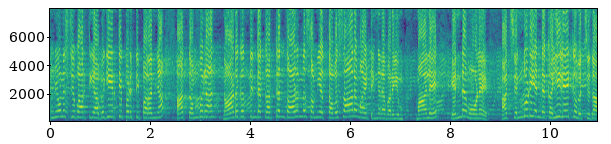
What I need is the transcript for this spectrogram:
കമ്മ്യൂണിസ്റ്റ് പാർട്ടി അപകീർത്തിപ്പെടുത്തി പറഞ്ഞ ആ തമ്പുരാൻ നാടകത്തിന്റെ കർട്ടൻ താഴുന്ന സമയത്ത് അവസാനമായിട്ട് ഇങ്ങനെ പറയും മാലെ എന്റെ മോളെ ആ ചെങ്കൊടി എന്റെ കയ്യിലേക്ക് വെച്ചതാ.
